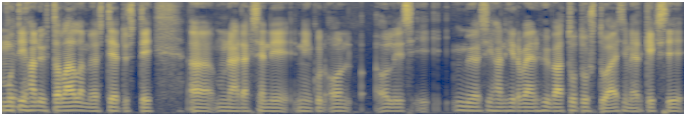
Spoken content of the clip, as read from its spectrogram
Mutta ihan yhtä lailla myös tietysti äh, mun nähdäkseni niin kuin on, olisi myös ihan hirveän hyvä tutustua esimerkiksi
